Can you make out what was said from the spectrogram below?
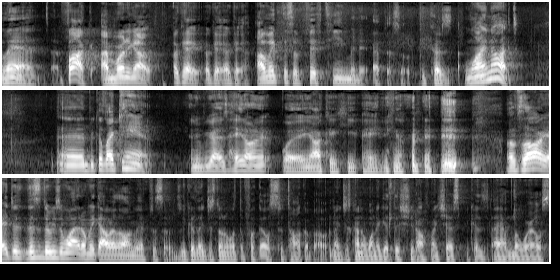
man, fuck, I'm running out. Okay, okay, okay. I'll make this a 15 minute episode because why not? And because I can. And if you guys hate on it, well, y'all can keep hating on it. I'm sorry. I just this is the reason why I don't make hour long episodes because I just don't know what the fuck else to talk about, and I just kind of want to get this shit off my chest because I have nowhere else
